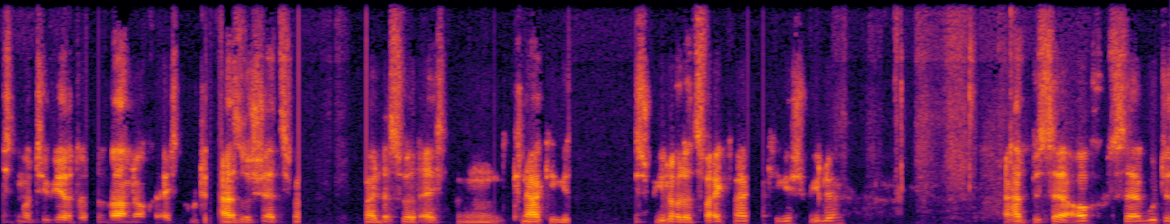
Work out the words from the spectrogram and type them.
echt motiviert und waren auch echt gut. Also schätze ich mal, das wird echt ein knackiges Spiel oder zwei knackige Spiele. Er hat bisher auch sehr gute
